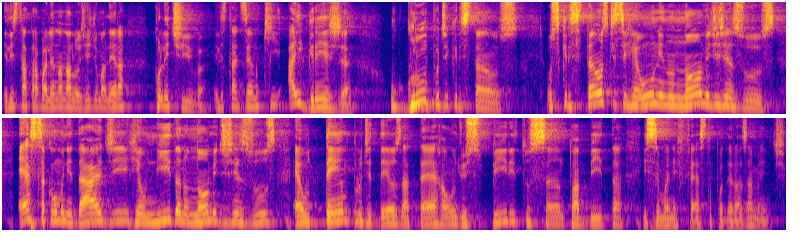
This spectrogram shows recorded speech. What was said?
ele está trabalhando a analogia de maneira coletiva. Ele está dizendo que a igreja, o grupo de cristãos, os cristãos que se reúnem no nome de Jesus, essa comunidade reunida no nome de Jesus é o templo de Deus na terra, onde o Espírito Santo habita e se manifesta poderosamente.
